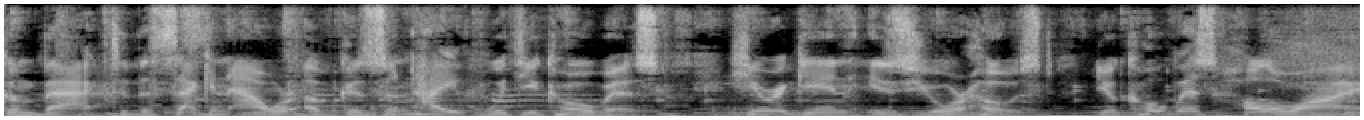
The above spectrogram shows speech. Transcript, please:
Welcome back to the second hour of Gesundheit with Jacobus. Here again is your host, Jacobus Holloway.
